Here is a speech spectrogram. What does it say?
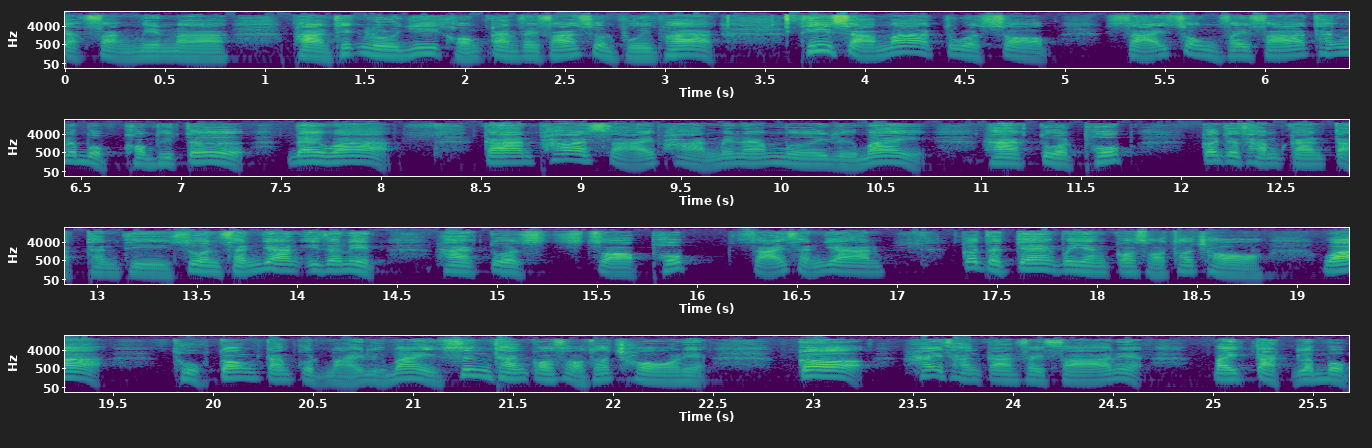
จากฝั่งเมียนมา ผ่านเทคโนโลยีของการไฟฟ้าส่วนภูมิภาค ที่สามารถตรวจสอบสายส่งไฟฟ้าทั้งระบบคอมพิวเตอร์ ได้ว่าการพาดสายผ่านแม่น้ำเมยหรือไม่ หากตรวจพบก็จะทำการตัดทันที ส่วนสัญญาณอินเทอร์เน็ต หากตรวจสอบพบสายสัญญาณ ก็จะแจ้งไปยังกสทช ว่า ถูกต้องตามกฎหมายหรือไม่ ซึ่งทางกสทชเนี่ยก็ให้ทางการไฟฟ้าเนี่ยไปตัดระบบ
